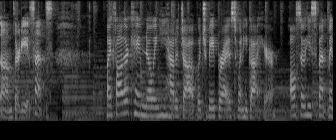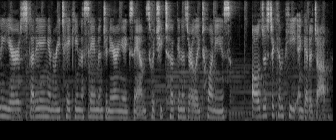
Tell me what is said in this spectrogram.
um, 38 cents. My father came knowing he had a job, which vaporized when he got here. Also, he spent many years studying and retaking the same engineering exams, which he took in his early 20s, all just to compete and get a job,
